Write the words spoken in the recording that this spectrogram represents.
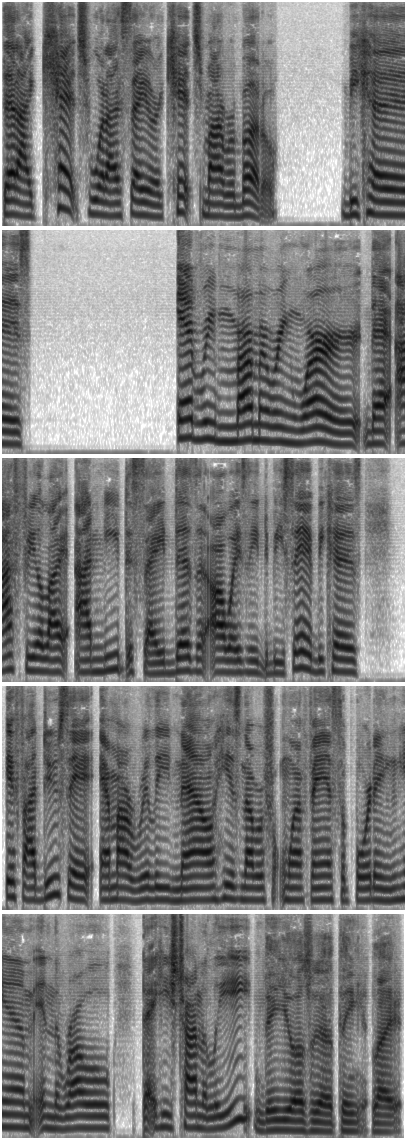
that I catch what I say or catch my rebuttal because every murmuring word that I feel like I need to say doesn't always need to be said because if I do say it, am I really now his number one fan supporting him in the role that he's trying to lead? Then you also got to think like,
